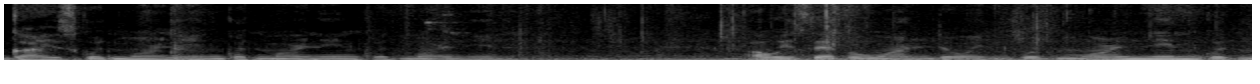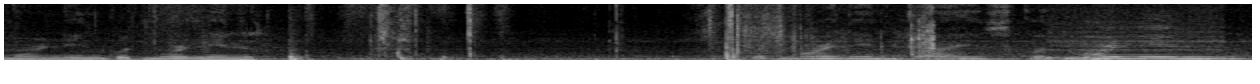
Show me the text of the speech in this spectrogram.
guys, good morning, good morning, good morning. How is everyone doing? Good morning, good morning, good morning, good morning, guys, good morning,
